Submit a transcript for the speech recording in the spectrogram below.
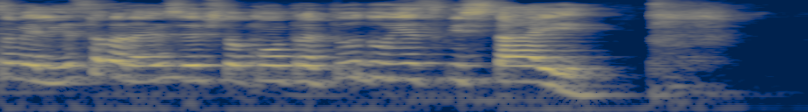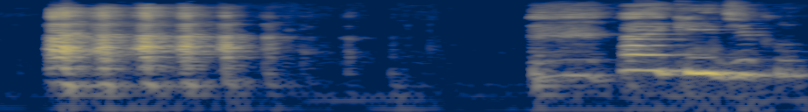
sou Melissa Lourenço e eu estou contra tudo isso que está aí. Ai, que ridículo.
